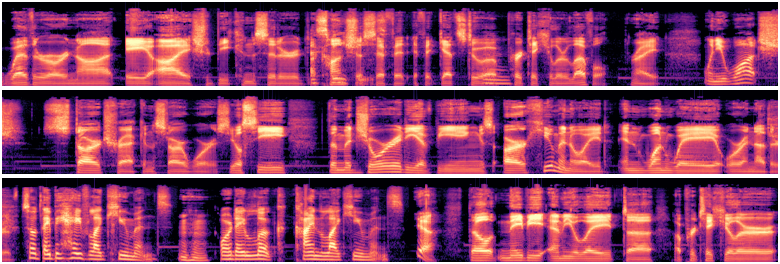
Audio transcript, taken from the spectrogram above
whether or not AI should be considered A conscious if it if it gets to a particular level, right? When you watch Star Trek and Star Wars, you'll see the majority of beings are humanoid in one way or another. So they behave like humans, or they look kind of like humans. Yeah, they'll maybe emulate uh, a particular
